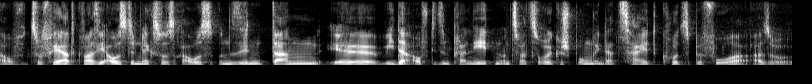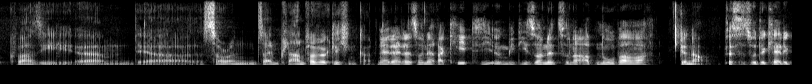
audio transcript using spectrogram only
auf, zu Pferd quasi aus dem Nexus raus und sind dann äh, wieder auf diesem Planeten und zwar zurückgesprungen in der Zeit kurz bevor also quasi ähm, der Soren seinen Plan verwirklichen kann. Ja, der hat so eine Rakete, die irgendwie die Sonne zu einer Art Nova macht. Genau. Das ist so der kleine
